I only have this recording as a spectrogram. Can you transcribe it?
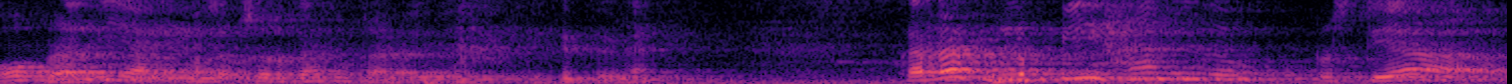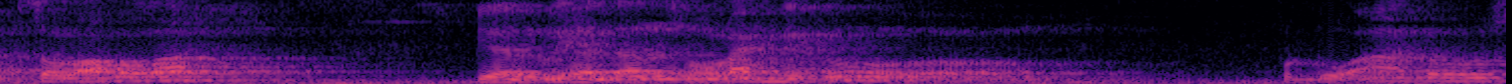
Oh berarti yang masuk surga saudaranya gitu kan. karena berlebihan itu terus dia seolah-olah biar kelihatan soleh gitu berdoa terus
